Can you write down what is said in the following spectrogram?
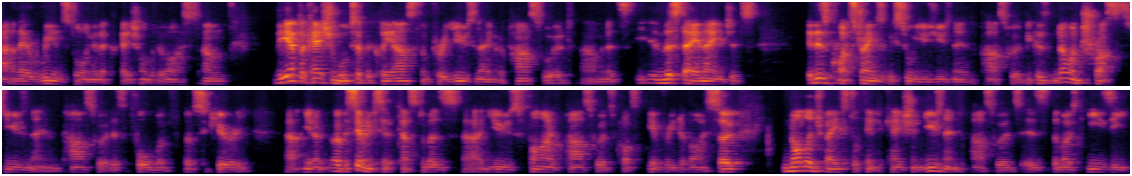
uh, and they're reinstalling that application on the device. Um, the application will typically ask them for a username and a password. Um, and it's in this day and age, it's it is quite strange that we still use username and password because no one trusts username and password as a form of, of security. Uh, you know, over 70% of customers uh, use five passwords across every device. So knowledge-based authentication, usernames and passwords is the most easy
